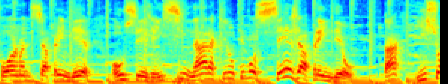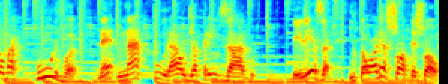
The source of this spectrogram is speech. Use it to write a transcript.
forma de se aprender, ou seja, ensinar aquilo que você já aprendeu, tá? Isso é uma curva, né, natural de aprendizado. Beleza? Então olha só, pessoal,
